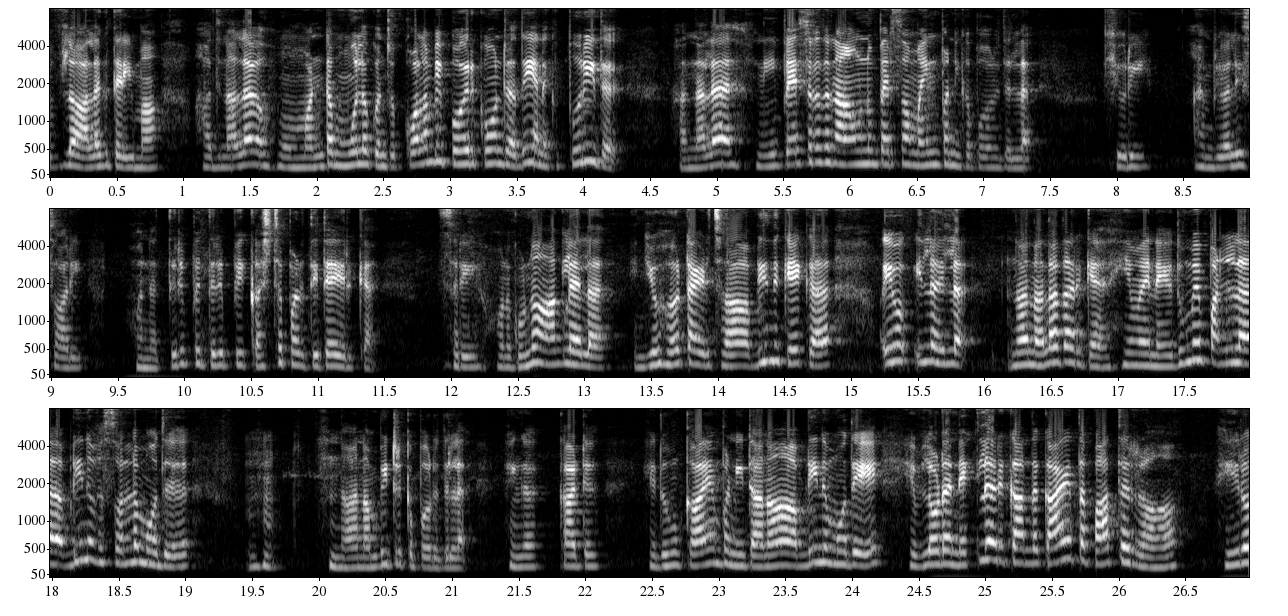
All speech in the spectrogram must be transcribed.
எவ்வளோ அழகு தெரியுமா? அதனால உன் மண்டை மூளை கொஞ்சம் குழம்பி போயிருக்கோன்றது எனக்கு புரியுது. அதனால நீ பேசுறது நான் ஒன்றும் பெருசாக மைண்ட் பண்ணிக்க போகிறது இல்லை ஹியூரி ஐ எம் ரியலி சாரி உன்னை திருப்பி திருப்பி கஷ்டப்படுத்திட்டே இருக்கேன். சரி உனக்கு ஒன்றும் ஆகலை இல்லை எங்கேயோ ஹர்ட் ஆயிடுச்சா? அப்படின்னு கேட்க ஐயோ இல்லை இல்லை. நான் நல்லா தான் இருக்கேன். இவன் என்னை எதுவுமே பண்ணல அப்படின்னு அவன் சொல்லும் போது நான் நம்பிட்டு இருக்க போகிறதில்ல இல்ல எங்க காட்டு. எதுவும் காயம் பண்ணிட்டானா? அப்படின்னும் போதே இவளோட நெக்கில் இருக்க அந்த காயத்தை பார்த்துடுறான். ஹீரோ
